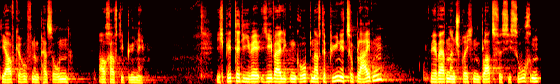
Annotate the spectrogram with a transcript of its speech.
die aufgerufenen Personen auch auf die Bühne. Ich bitte die jeweiligen Gruppen auf der Bühne zu bleiben. Wir werden entsprechenden Platz für sie suchen,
